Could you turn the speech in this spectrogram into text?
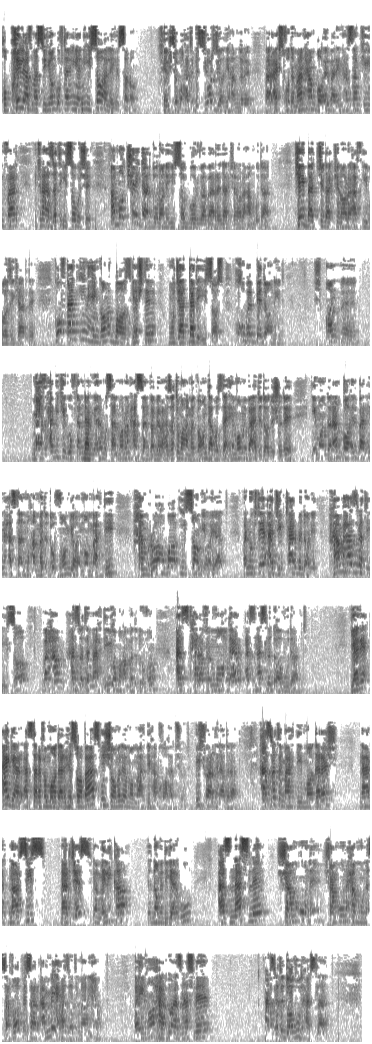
خب خیلی از مسیحیان گفتن این یعنی عیسی علیه السلام. خیلی شباهت بسیار زیادی هم داره. برعکس خود من هم قائل بر این هستم که این فرد می‌تونه حضرت عیسی باشه. اما کی در دوران عیسی گرگ و بره در کنار هم بودن؟ کی بچه در کنار افعی بازی کرده؟ گفتن این هنگام بازگشت مجدد عیسی است. خوبه بدانید. آن مذهبی که گفتم در میان مسلمانان هستند و به حضرت محمد و آن دوازده امام وعده داده شده ایمان دارن قائل بر این هستند محمد دوم یا امام مهدی همراه با عیسی می آید و نکته عجیب تر بدانید هم حضرت عیسی و هم حضرت مهدی یا محمد دوم از طرف مادر از نسل داوودند. یعنی اگر از طرف مادر حساب است این شامل امام مهدی هم خواهد شد. هیچ فرقی ندارد. حضرت مهدی مادرش نرسیس نرجس یا ملیکا نام دیگر او از نسل شمعونه شمعون همون صفا پسر امه حضرت مریم. و اینها هر دو از نسل حضرت داوود هستند.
